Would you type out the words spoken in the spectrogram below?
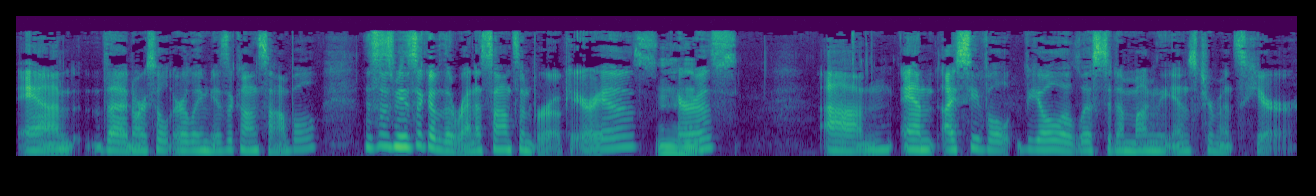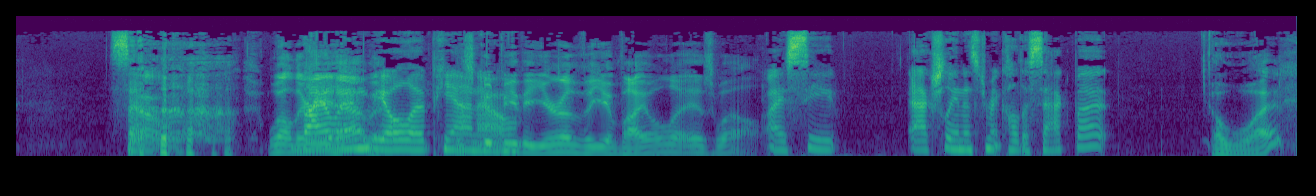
and the Northfield Early Music Ensemble. This is music of the Renaissance and Baroque eras. Mm-hmm. Eras, um, and I see vol- viola listed among the instruments here. So Well, there Violin, you have it. viola, piano. This could be the year of the viola as well. I see actually an instrument called a sackbut. A what?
